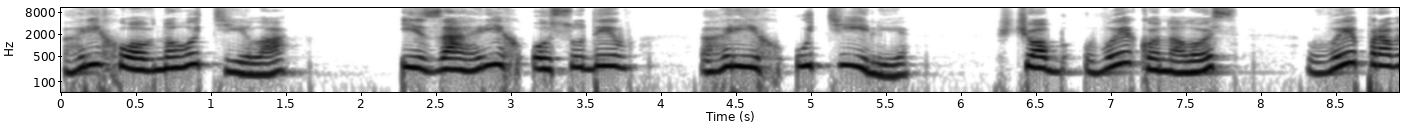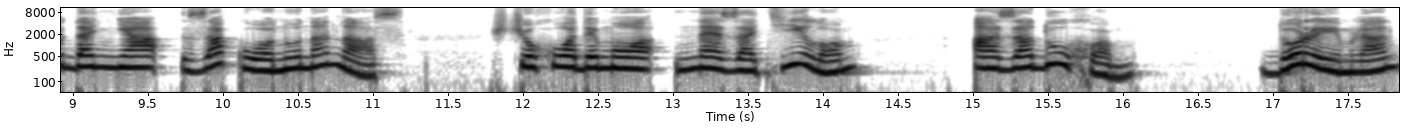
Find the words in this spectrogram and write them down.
гріховного тіла і за гріх осудив гріх у тілі, щоб виконалось виправдання закону на нас, що ходимо не за тілом, а за духом. До Римлян,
